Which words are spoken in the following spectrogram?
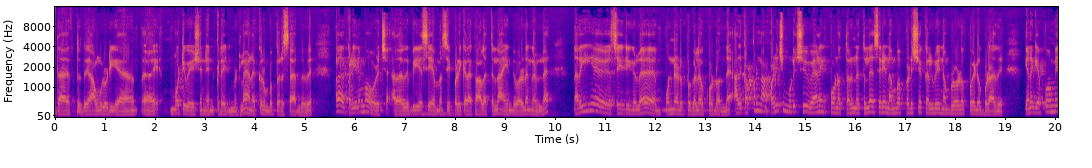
இதாக இருந்தது. அவங்களுடைய மோட்டிவேஷன் என்கரேஜ்மெண்ட்லாம் எனக்கு ரொம்ப பெருசாக இருந்தது. ஆனால் கடினமாக உழைச்சேன். அதாவது பிஎஸ்சி எம்எஸ்சி படிக்கிற காலத்தில் ஐந்து வருடங்களில் நிறைய செய்திகளை முன்னெடுப்புகளை கொண்டு வந்தேன். அதுக்கப்புறம் நான் படித்து முடித்து வேலைக்கு போன தருணத்தில் சரி நம்ம படித்த கல்வி நம்மளோட போயிடக்கூடாது. எனக்கு எப்போவுமே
